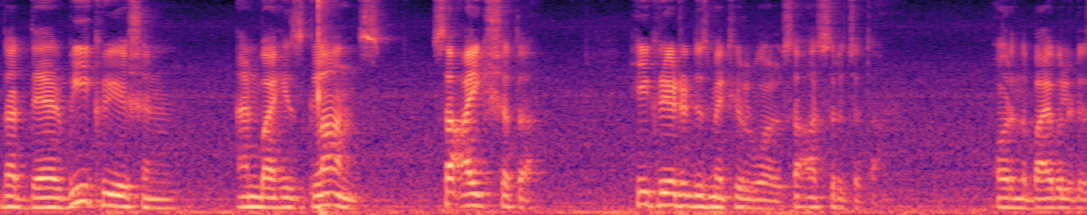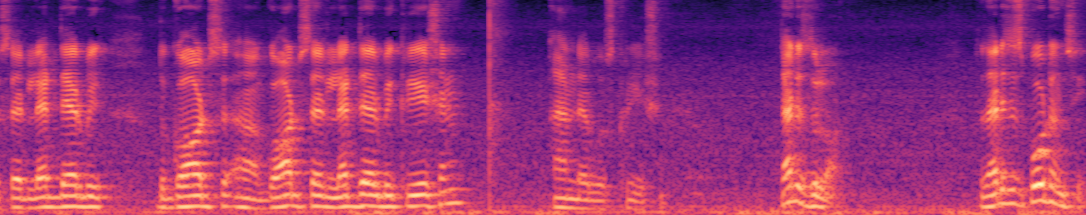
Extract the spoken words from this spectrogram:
that there be creation and by his glance, sa aikshata, he created this material world, sa asrajata. Or in the Bible it is said, let there be, the gods, uh, God said, let there be creation, and there was creation. That is the Lord. So that is his potency.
